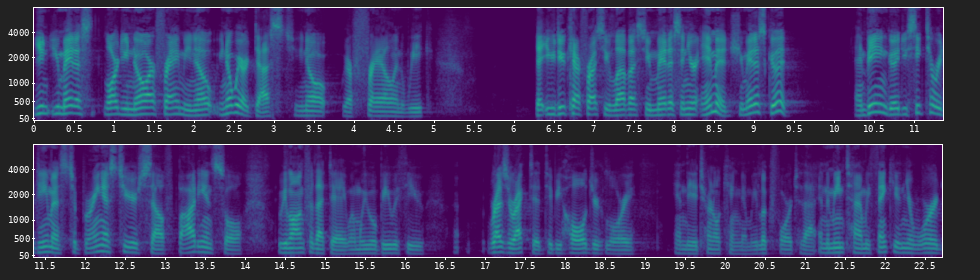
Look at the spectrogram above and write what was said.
You, you made us, Lord, you know our frame. You know, you know we are dust. You know we are frail and weak. That you do care for us. You love us. You made us in your image. You made us good. And being good, you seek to redeem us, to bring us to yourself, body and soul. We long for that day when we will be with you, resurrected to behold your glory in the eternal kingdom. We look forward to that. In the meantime, we thank you in your word.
